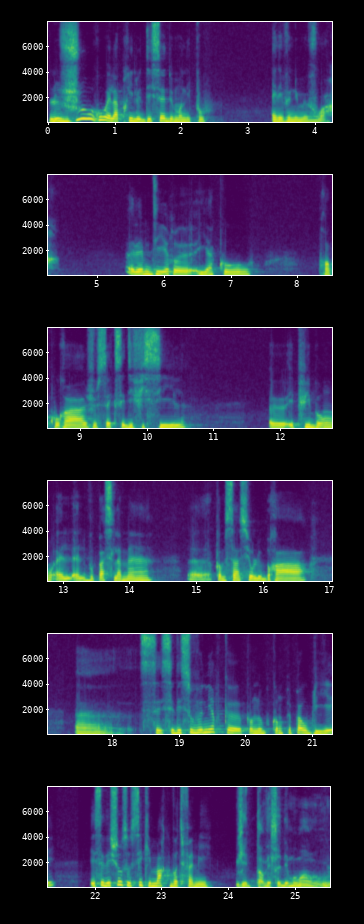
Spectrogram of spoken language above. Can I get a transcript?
Le jour où elle a pris le décès de mon époux, elle est venue me voir. Elle aime dire euh, Yako, prends courage, je sais que c'est difficile. Euh, et puis, bon, elle, vous passe la main euh, comme ça sur le bras. c'est des souvenirs qu'on ne peut pas oublier. Et c'est des choses aussi qui marquent votre famille. J'ai traversé des moments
